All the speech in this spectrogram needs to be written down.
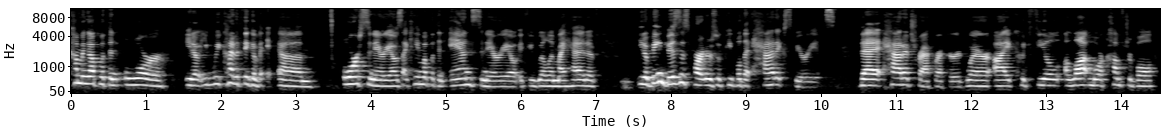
coming up with an or, you know, we kind of think of um, or scenarios. I came up with an and scenario, if you will, in my head of, you know, being business partners with people that had experience, that had a track record where I could feel a lot more comfortable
